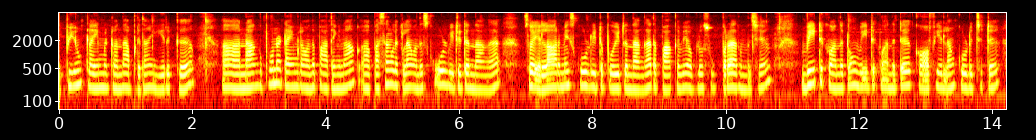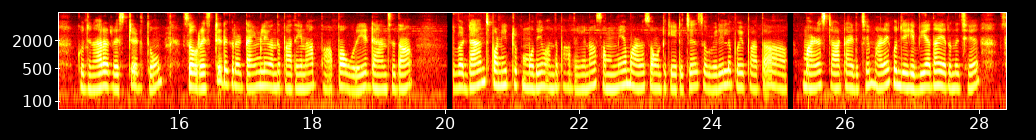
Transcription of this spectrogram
இப்போயும் கிளைமேட் வந்து அப்படி தான் இருக்குது நாங்கள் போன டைமில் வந்து பார்த்திங்கன்னா பசங்களுக்கெல்லாம் வந்து ஸ்கூல் விட்டுட்டு இருந்தாங்க. ஸோ எல்லாருமே ஸ்கூல் விட்டு போயிட்டு இருந்தாங்க. அதை பார்க்கவே அவ்வளோ சூப்பராக இருந்துச்சு. வீட்டுக்கு வந்துட்டோம். வீட்டுக்கு வந்துட்டு காஃபி எல்லாம் குடிச்சிட்டு கொஞ்ச நேரம் ரெஸ்ட் எடுத்தோம். ஸோ ரெஸ்ட் எடுக்கிற டைம்லேயே வந்து பார்த்திங்கன்னா பாப்பா ஒரே டான்ஸு தான். இவள் டான்ஸ் பண்ணிகிட்ருக்கும் போதே வந்து பார்த்தீங்கன்னா செம்மையாக மழை சவுண்டு கேட்டுச்சு. ஸோ வெளியில் போய் பார்த்தா மழை ஸ்டார்ட் ஆகிடுச்சு மழை கொஞ்சம் ஹெவியாக தான் இருந்துச்சு. ஸோ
